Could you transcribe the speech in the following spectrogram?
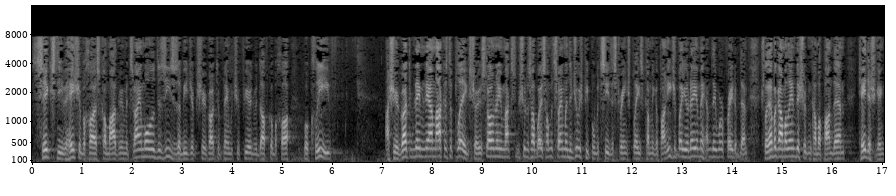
60, v'hesha b'cha es kol madri mitzrayim, all the diseases of Egypt, shir God to which you feared with dafka will cleave. Asher Gartim Makas the plagues. When the Jewish people would see the strange plagues coming upon Egypt, by Yureim, they were afraid of them. They shouldn't come upon them. You can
